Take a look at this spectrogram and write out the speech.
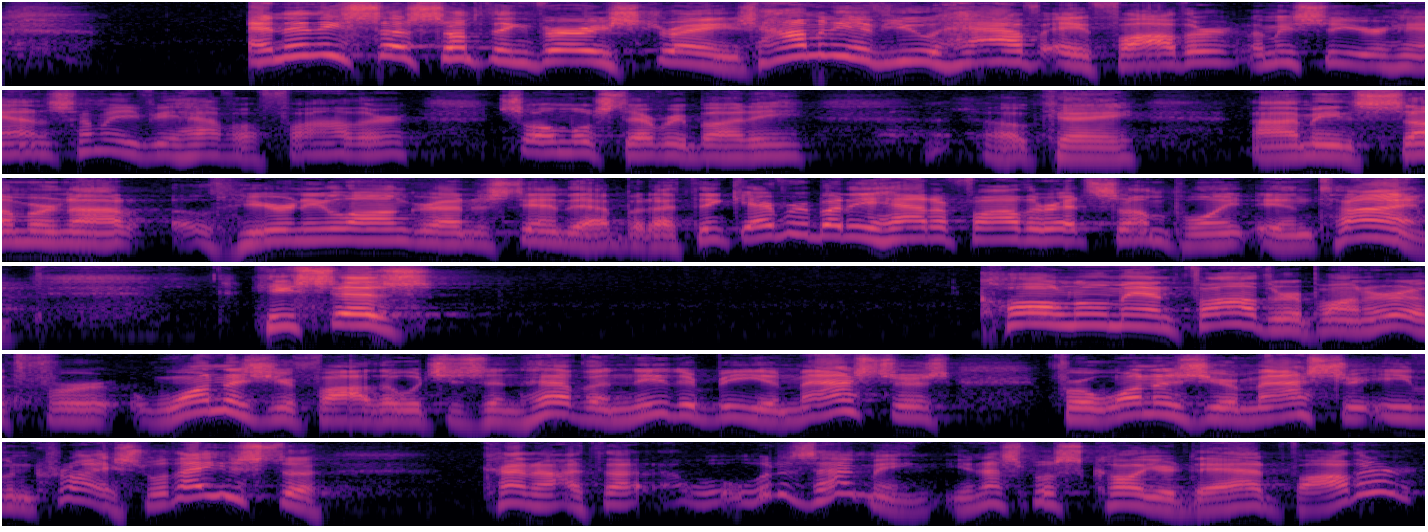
And then he says something very strange. How many of you have a father? Let me see your hands. How many of you have a father? It's almost everybody. Okay. I mean, some are not here any longer. I understand that. But I think everybody had a father at some point in time. He says, Call no man father upon earth, for one is your father which is in heaven, neither be ye masters, for one is your master, even Christ. Well, that used to kind of, I thought, what does that mean? You're not supposed to call your dad father?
